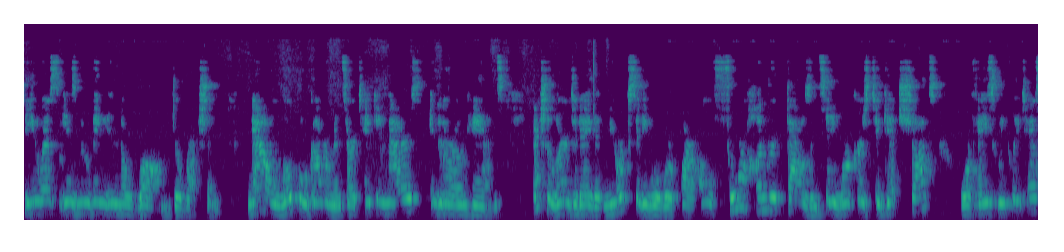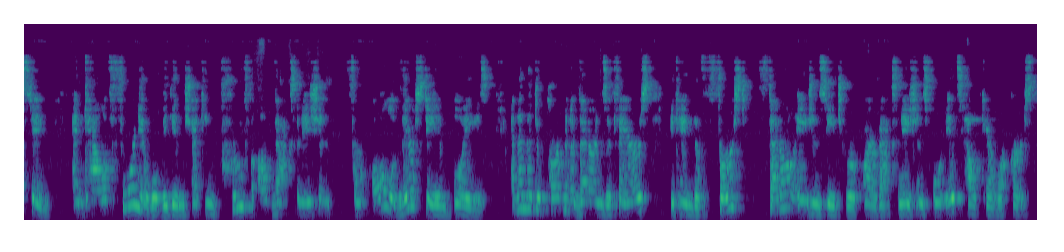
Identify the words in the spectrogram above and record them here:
the U.S. is moving in the wrong direction. Now, local governments are taking matters into their own hands. We actually learned today that New York City will require all 400,000 city workers to get shots or face weekly testing. And California will begin checking proof of vaccination for all of their state employees. And then the Department of Veterans Affairs became the first federal agency to require vaccinations for its healthcare workers.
